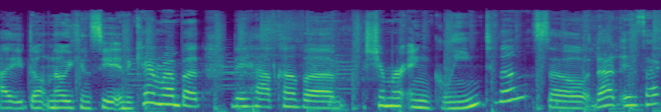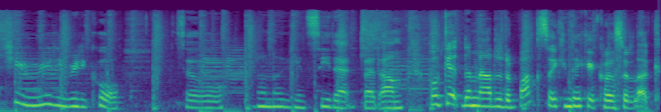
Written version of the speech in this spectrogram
I don't know you can see it in the camera, but they have kind of a shimmer and gleam to them. So that is actually really, really cool. So I don't know if you can see that, but um, we'll get them out of the box so you can take a closer look.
